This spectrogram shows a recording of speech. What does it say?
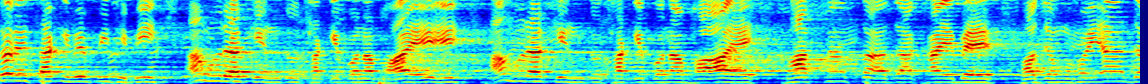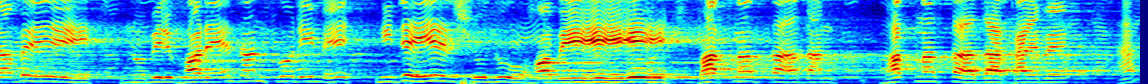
ধরে থাকিবে পৃথিবী। আমরা কিন্তু থাকিব না ভাই, আমরা কিন্তু থাকিব না ভাই, ভাত, নাস্তা যা খাইবে, হজম হইয়া যাবে। নবীর ঘরে দান করিলে নিজের শুধু হবে। ভাত, নাস্তা দান, ভাত, নাস্তা যা খাইবে হ্যাঁ?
